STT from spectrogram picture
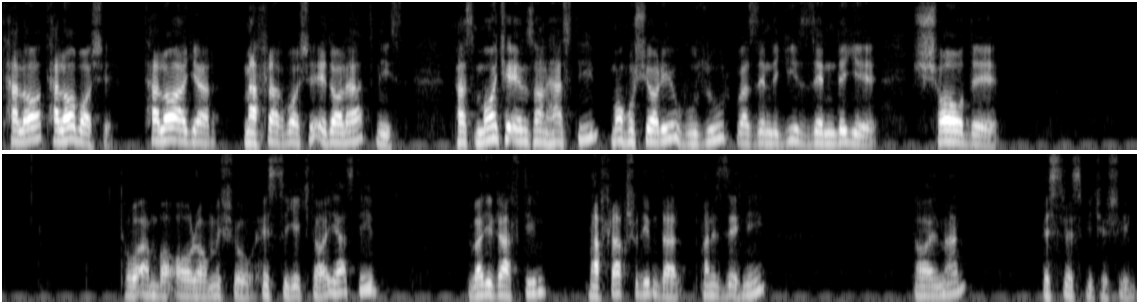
طلا طلا باشه. طلا اگر مفرق باشه عدالت نیست. پس ما که انسان هستیم ما هوشیاری حضور و زندگی زنده شاد تو هم با آرامش و حس یکتایی هستیم. ولی رفتیم مفرق شدیم در من ذهنی. دائما استرس می‌کشیم.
